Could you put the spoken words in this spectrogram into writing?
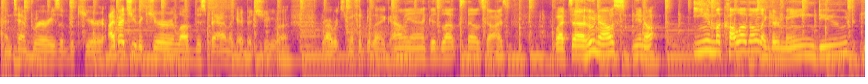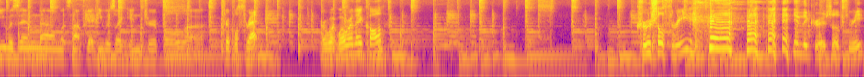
contemporaries of The Cure. I bet you The Cure loved this band. Like, I bet you uh, Robert Smith would be like, oh yeah, good blokes, those guys. But uh, who knows, you know. Ian McCulloch, though, like their main dude, he was in, um, let's not forget, he was like in Triple, uh, Triple Threat. Or what, what were they called? Crucial 3? in the Crucial 3.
